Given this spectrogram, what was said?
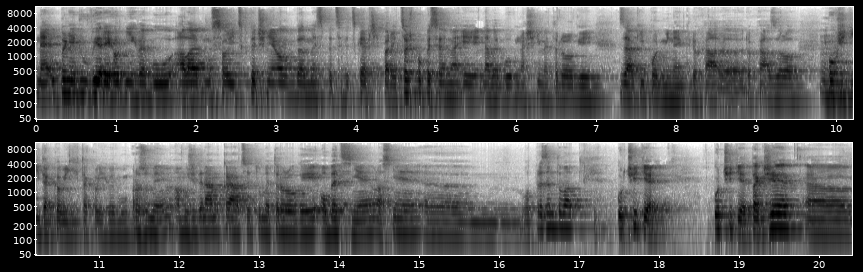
ne úplně důvěryhodných webů, ale muselo jít skutečně o velmi specifické případy, což popisujeme i na webu v naší metodologii, za jaký podmínek eh, docházelo mm-hmm. použití takových, takových webů. Rozumím. A můžete nám krátce tu metodologii obecně vlastně uh, odprezentovat? Určitě. Určitě. Takže uh,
